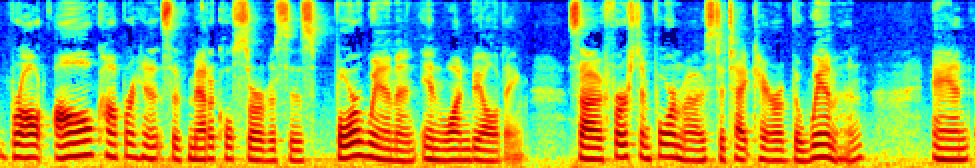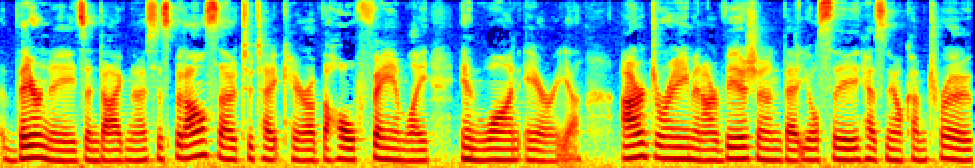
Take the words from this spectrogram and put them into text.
brought all comprehensive medical services for women in one building. So, first and foremost, to take care of the women and their needs and diagnosis, but also to take care of the whole family in one area. Our dream and our vision that you'll see has now come true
